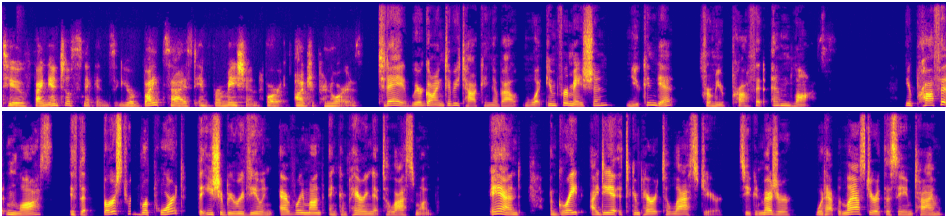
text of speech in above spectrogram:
to Financial Snickens, your bite sized information for entrepreneurs. Today, we're going to be talking about what information you can get from your profit and loss. Your profit and loss is the first report that you should be reviewing every month and comparing it to last month. And a great idea is to compare it to last year so you can measure what happened last year at the same time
